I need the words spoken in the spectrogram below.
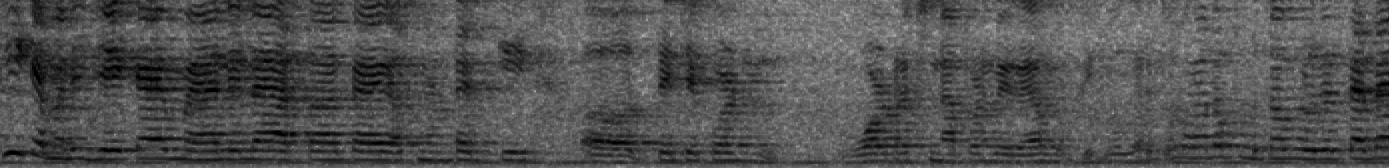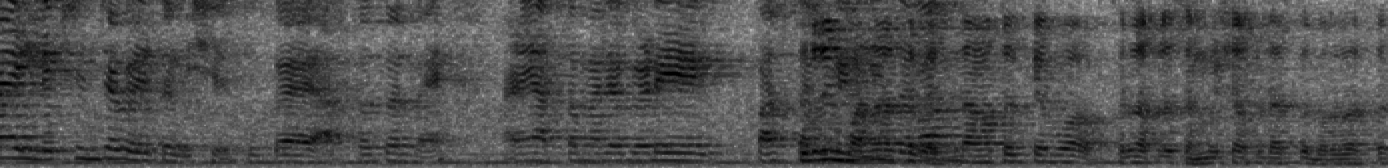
ठीक आहे म्हणजे जे काय मिळालेलं आहे आता काय असं म्हणतायत की त्याचे पण वॉर्ड रचना पण वेगळ्या होतील वगैरे. तो सगळा पुढचा पुढचा त्या त्या इलेक्शनच्या वेळेचा विषय तो काय आत्ताचा नाही. आणि आता माझ्याकडे पाच खरंच आपलं संमिश्र आपलं जास्त बरं असतं?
